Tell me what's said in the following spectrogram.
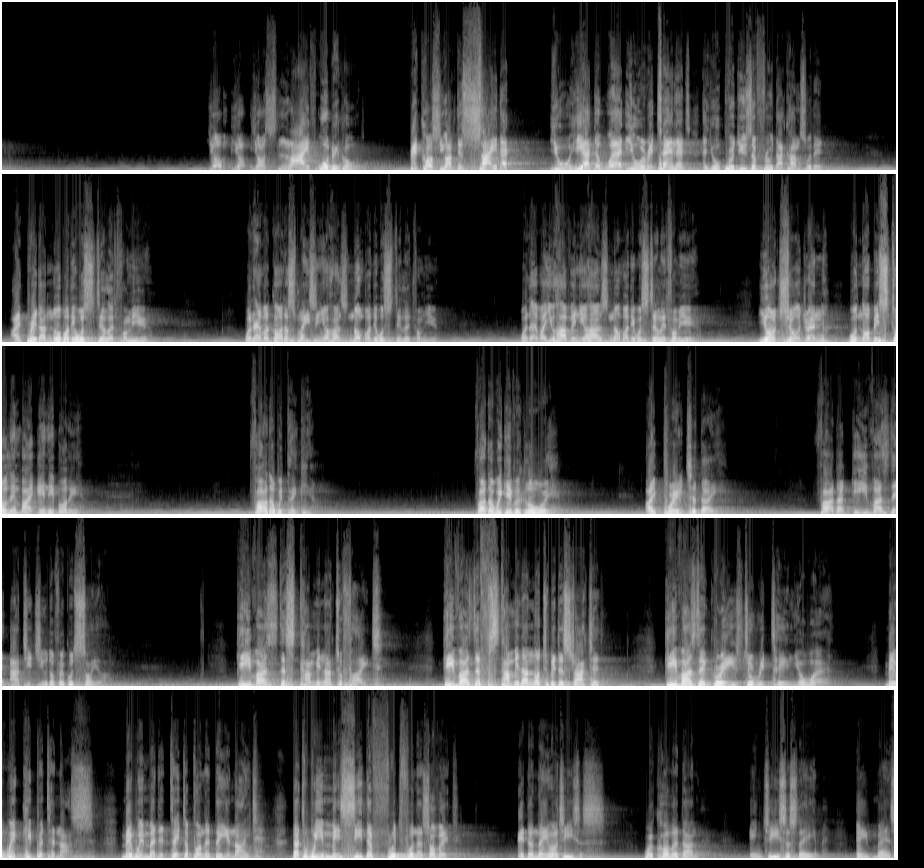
Your, your, your life will be good because you have decided you will hear the word, you will retain it, and you will produce the fruit that comes with it. I pray that nobody will steal it from you. Whatever God has placed in your hands, nobody will steal it from you. Whatever you have in your hands, nobody will steal it from you. Your children will not be stolen by anybody. Father, we thank you. Father, we give you glory. I pray today, Father, give us the attitude of a good soil. Give us the stamina to fight. Give us the stamina not to be distracted. Give us the grace to retain your word. May we keep it in us. May we meditate upon it day and night that we may see the fruitfulness of it. In the name of Jesus, we call it done. In Jesus' name, amen.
